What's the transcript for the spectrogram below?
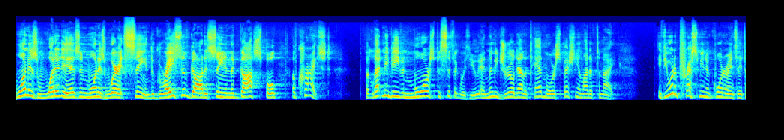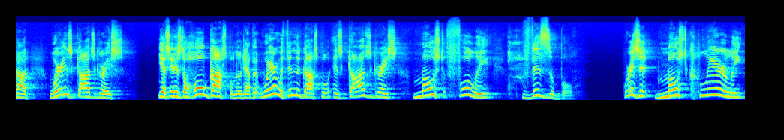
One is what it is, and one is where it's seen. The grace of God is seen in the gospel of Christ. But let me be even more specific with you, and let me drill down a tad more, especially in light of tonight. If you were to press me in a corner and say, Todd, where is God's grace? Yes, it is the whole gospel, no doubt, but where within the gospel is God's grace most fully visible? Where is it most clearly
